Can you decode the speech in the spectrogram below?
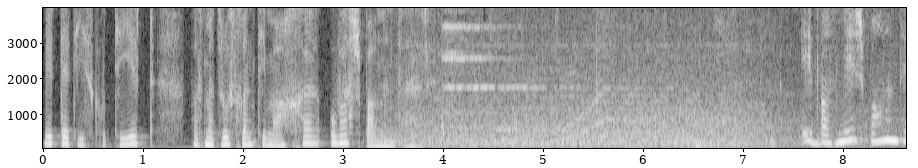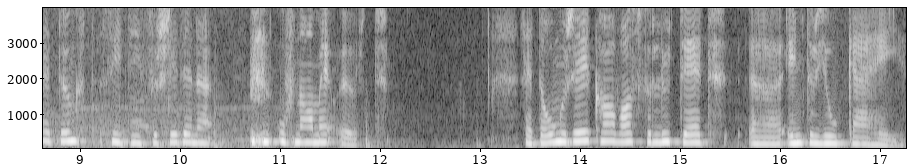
wird dann diskutiert, was man daraus machen könnte und was spannend wäre. Was mir spannend hat, dünkt, sind die verschiedenen Aufnahmeorte. Es hat einen Unterschied was für Leute dort äh, Interview gegeben haben.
